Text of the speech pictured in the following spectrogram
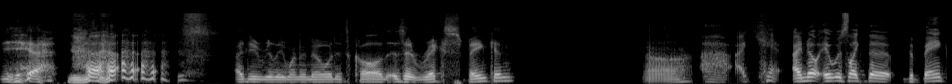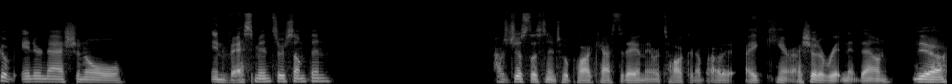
Yeah. I do really want to know what it's called. Is it Rick's Banking? Uh, I can't. I know it was like the the Bank of International Investments or something. I was just listening to a podcast today and they were talking about it. I can't. I should have written it down. yeah.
